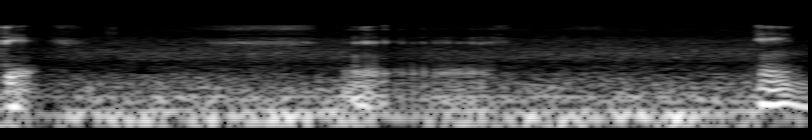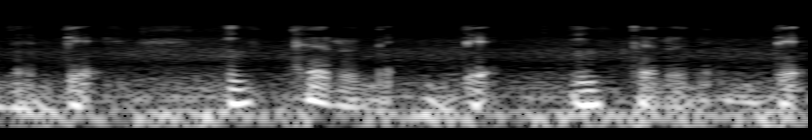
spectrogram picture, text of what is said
で、えー、えねで、インテルネで、インテルネで、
